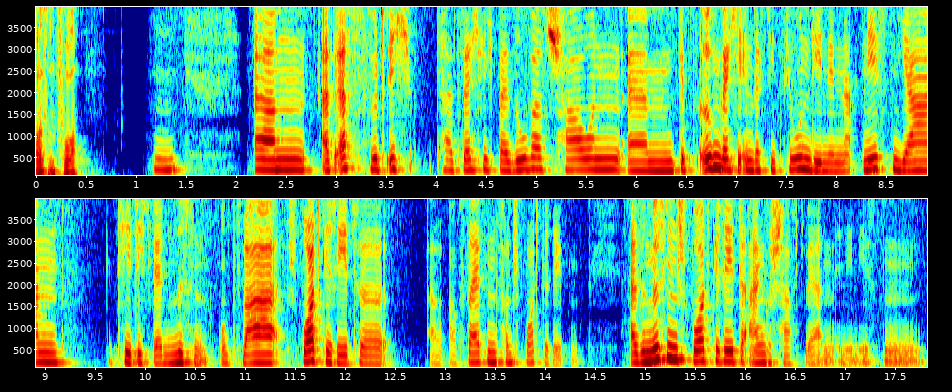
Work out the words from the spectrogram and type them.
außen vor. Hm. Ähm, als erstes würde ich tatsächlich bei sowas schauen, ähm, gibt es irgendwelche Investitionen, die in den nächsten Jahren getätigt werden müssen. Und zwar Sportgeräte äh, auf Seiten von Sportgeräten. Also müssen Sportgeräte angeschafft werden in den nächsten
